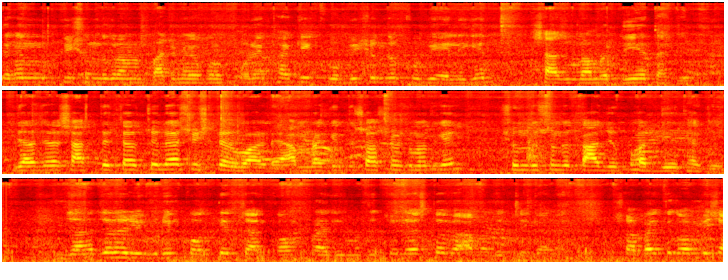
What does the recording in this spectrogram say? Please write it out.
দেখেন কি সুন্দর করে আমরা পার্টি মেকআপ করে থাকি খুবই সুন্দর খুবই এলিগেন্ট সাজগুলো আমরা দিয়ে থাকি। যারা যারা সাজতে চাও চলে আসো স্টার ওয়ার্ল্ডে আমরা কিন্তু সবসময় তোমাদেরকে সুন্দর সুন্দর কাজ উপহার দিয়ে থাকি। যারা যারা রিভিডিং করতে চান কম প্রাইজের মধ্যে চলে আসতে হবে আমাদের ঠিকানায়। সবাই তো কম বেশি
